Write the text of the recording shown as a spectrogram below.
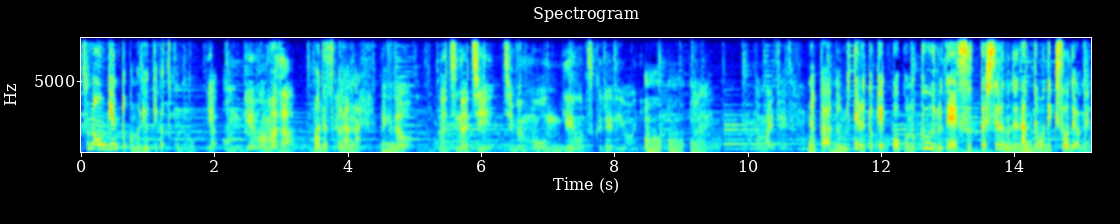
その音源とかも龍騎が作るの？いや音源はまだ。まだ作らない。だけど、うん、後々自分も音源を作れるように、うんうんうん。はい、頑張りたいとなんかあの見てると結構このクールでスッとしてるので何でもできそうだよね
